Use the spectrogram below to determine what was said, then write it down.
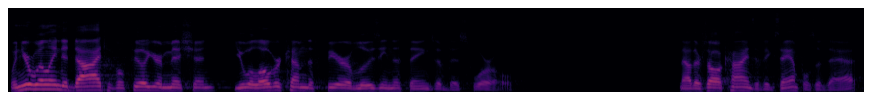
when you're willing to die to fulfill your mission, you will overcome the fear of losing the things of this world. Now, there's all kinds of examples of that.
